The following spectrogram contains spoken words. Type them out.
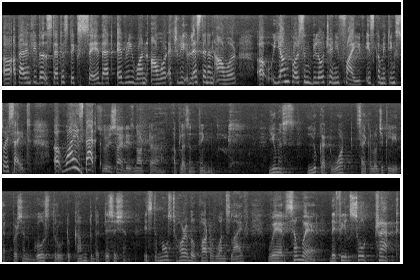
uh, apparently the statistics say that every one hour, actually less than an hour, a young person below 25 is committing suicide. Uh, why is that? Suicide is not uh, a pleasant thing. You must look at what psychologically that person goes through to come to that decision. It's the most horrible part of one's life where somewhere they feel so trapped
